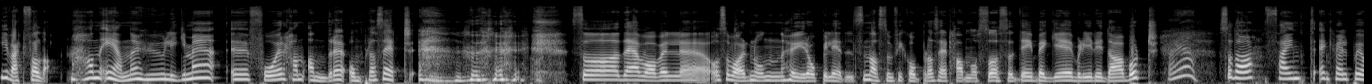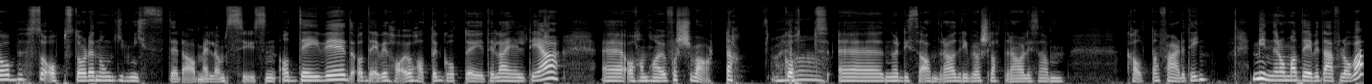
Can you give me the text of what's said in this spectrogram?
I hvert fall, da. Han ene hun ligger med, eh, får han andre omplassert. så det var vel eh, Og så var det noen høyere opp i ledelsen da, som fikk omplassert han også, så de begge blir rydda bort. Oh, ja. Så da, seint en kveld på jobb, så oppstår det noen gnister da mellom Susan og David. Og David har jo hatt et godt øye til henne hele tida, eh, og han har jo forsvart da oh, ja. godt når disse andre har drevet og slatra og liksom kalt henne fæle ting. Minner om at David er forlova.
